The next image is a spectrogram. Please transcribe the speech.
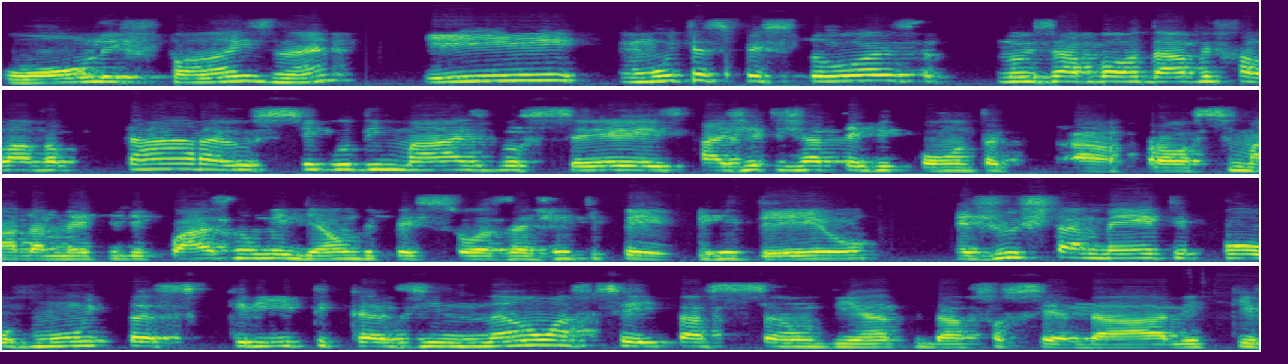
o OnlyFans, né? E muitas pessoas nos abordavam e falavam: Cara, eu sigo demais vocês. A gente já teve conta aproximadamente de quase um milhão de pessoas, a gente perdeu. É justamente por muitas críticas e não aceitação diante da sociedade que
